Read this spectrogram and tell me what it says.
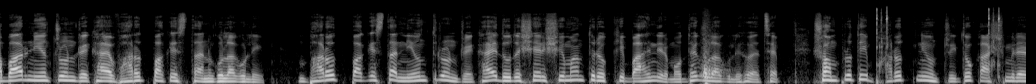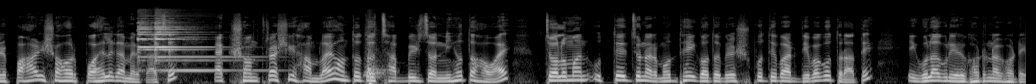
আবার নিয়ন্ত্রণ রেখায় ভারত পাকিস্তান গোলাগুলি। ভারত পাকিস্তান নিয়ন্ত্রণ রেখায় দুদেশের সীমান্তরক্ষী বাহিনীর মধ্যে গোলাগুলি হয়েছে। সম্প্রতি ভারত নিয়ন্ত্রিত কাশ্মীরের পাহাড়ি শহর পহেলগামের কাছে এক সন্ত্রাসী হামলায় অন্তত ২৬ জন নিহত হওয়ায় চলমান উত্তেজনার মধ্যেই গত বৃহস্পতিবার দিবাগত রাতে এই গোলাগুলির ঘটনা ঘটে।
